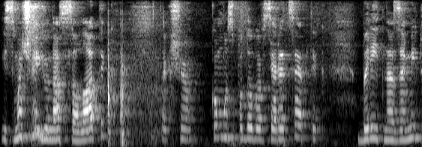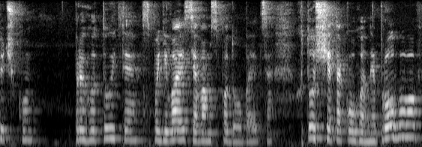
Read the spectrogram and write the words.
і смачний у нас салатик. Так що, кому сподобався рецептик, беріть на заміточку, приготуйте. Сподіваюся, вам сподобається. Хто ще такого не пробував,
